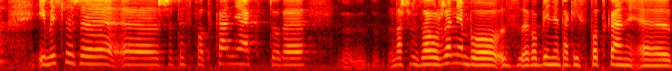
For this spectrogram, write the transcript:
I myślę, że, e, że te spotkania, które mm, naszym założeniem było zrobienie takich spotkań e,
